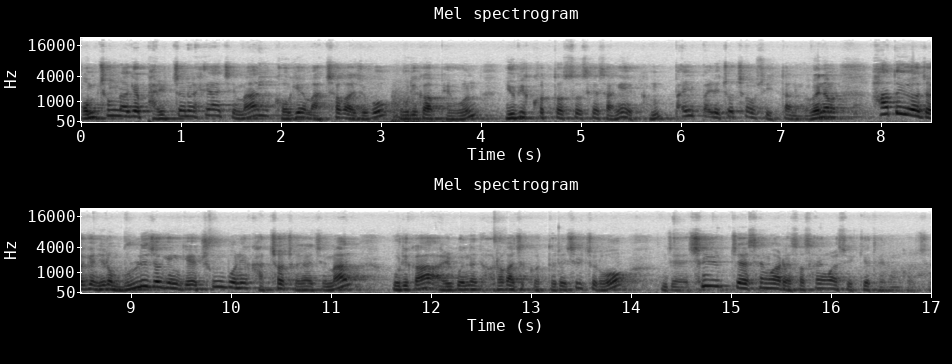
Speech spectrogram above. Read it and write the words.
엄청나게 발전을 해야지만 거기에 맞춰 가지고 우리가 배운 유비쿼터스 세상이 빨리빨리 쫓아올 수 있다는 거예요. 왜냐하면 하드웨어적인 이런 물리적인 게 충분히 갖춰져야지만 우리가 알고 있는 여러 가지 것들이 실제로 이제 실제 생활에서 사용할 수 있게 되는 거죠.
